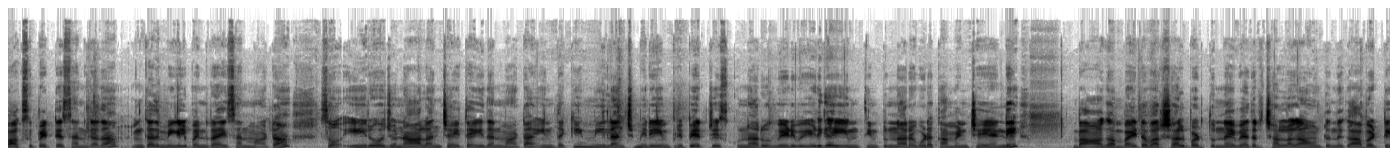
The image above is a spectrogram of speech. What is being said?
బాక్స్ పెట్టేశాను కదా. ఇంకా అది మిగిలిపోయిన రైస్ అనమాట సో ఈరోజు నా లంచ్ అయితే ఇదనమాట ఇంతకీ మీ లంచ్ మీరు ఏం ప్రిపేర్ చేసుకున్నారు? వేడి వేడిగా ఏం తింటున్నారో కూడా కమెంట్ చేయండి. బాగా బయట వర్షాలు పడుతున్నాయి వెదర్ చల్లగా ఉంటుంది కాబట్టి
